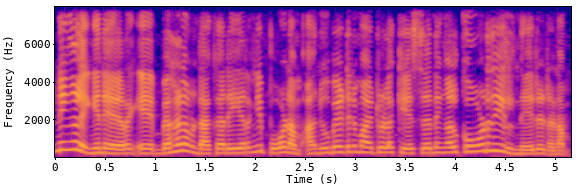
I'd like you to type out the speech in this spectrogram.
നിങ്ങൾ ഇങ്ങനെ ഇറങ്ങി ബഹളം ഉണ്ടാക്കാതെ ഇറങ്ങിപ്പോണം. അനൂപേട്ടനുമായിട്ടുള്ള കേസ് നിങ്ങൾ കോടതിയിൽ നേരിടണം.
